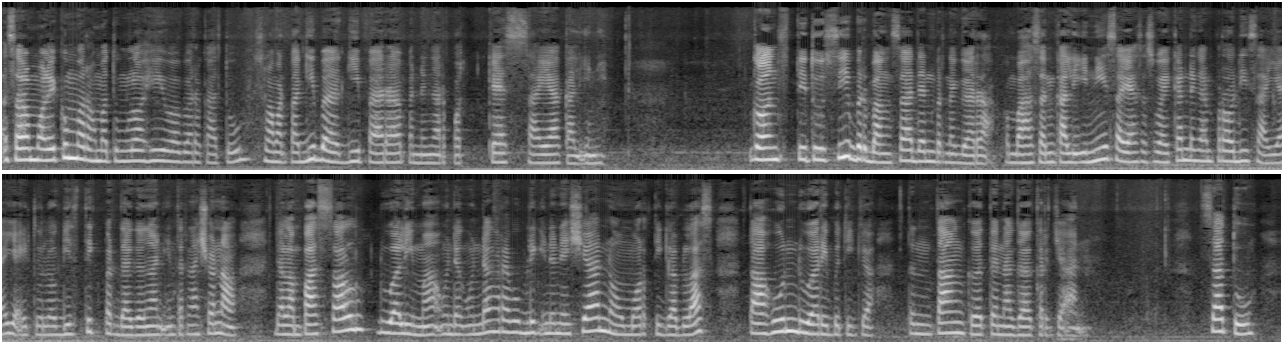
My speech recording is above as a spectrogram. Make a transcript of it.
Assalamualaikum warahmatullahi wabarakatuh. Selamat pagi bagi para pendengar podcast saya kali ini. Konstitusi berbangsa dan bernegara. Pembahasan kali ini saya sesuaikan dengan prodi saya yaitu Logistik Perdagangan Internasional dalam pasal 25 Undang-Undang Republik Indonesia nomor 13 tahun 2003 tentang ketenaga kerjaan. 1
